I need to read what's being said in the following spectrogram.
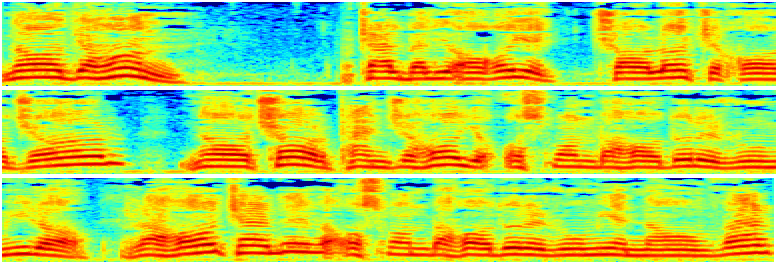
ناگهان کلبلی آقای چالاک قاجار ناچار پنجه های عثمان بهادر رومی را رها کرده و عثمان بهادر رومی نامور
